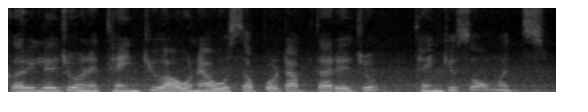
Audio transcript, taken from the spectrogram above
કરી લેજો અને થેન્ક યુ આવો ને આવો સપોર્ટ આપતા રહેજો. થેન્ક યુ સો મચ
